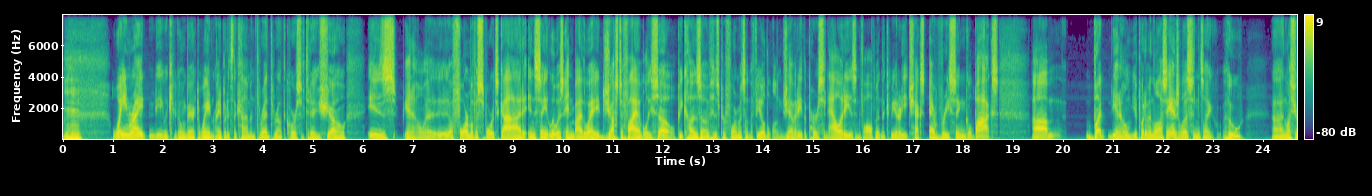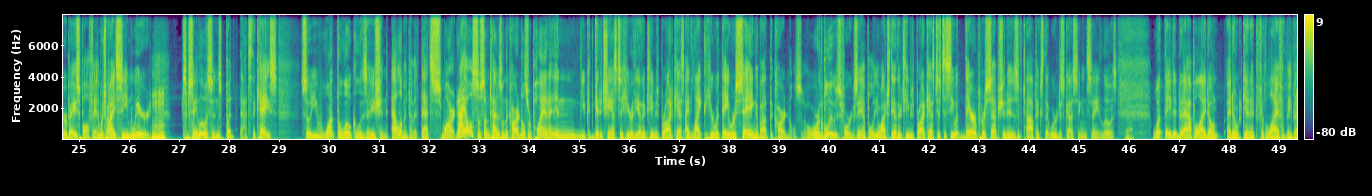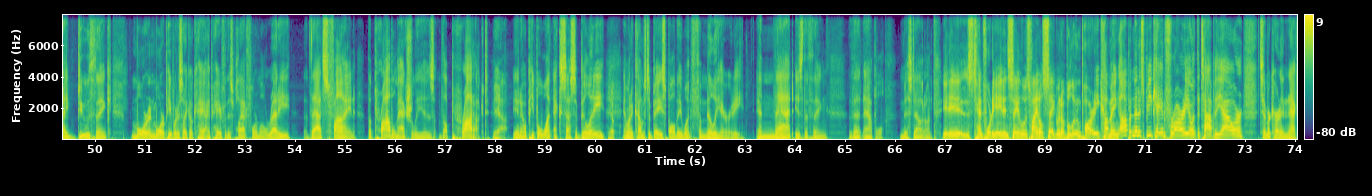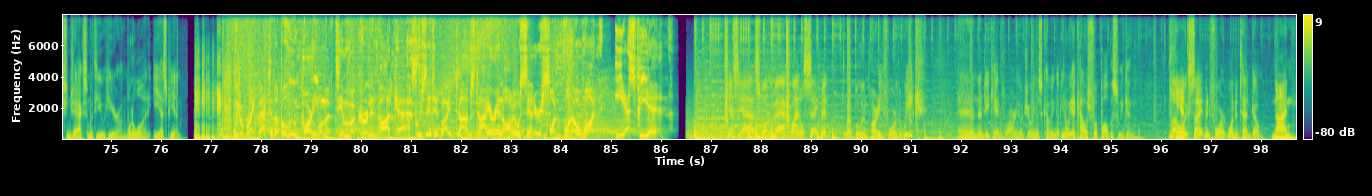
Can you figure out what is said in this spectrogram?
Wainwright, we keep going back to Wainwright, but it's the common thread throughout the course of today's show, is, you know, a, a form of a sports god in St. Louis. And by the way, justifiably so, because of his performance on the field, the longevity, the personality, his involvement in the community. He checks every single box. Um, but, you know, you put him in Los Angeles, and it's like, who? Uh, unless you're a baseball fan, which might seem weird to St. Louisans, but that's the case. So you want the localization element of it. That's smart. And I also sometimes when the Cardinals were playing and you could get a chance to hear the other team's broadcast, I'd like to hear what they were saying about the Cardinals or the Blues, for example. You watch the other team's broadcast just to see what their perception is of topics that we're discussing in St. Louis. What they did to Apple, I don't I don't get it for the life of me, but I do think more and more people are just like, okay, I pay for this platform already. That's fine. The problem actually is the product. Yeah. You know, people want accessibility. Yep. And when it comes to baseball, they want familiarity. And that is the thing that Apple missed out on. It is 1048 in St. Louis. Final segment of Balloon Party coming up. And then it's BK and Ferrario at the top of the hour. Tim McKernan and Action Jackson with you here on 101 ESPN. We're right back to the balloon party on the Tim McKernan podcast. Presented by Dobbs Tire and Auto Centers on 101 ESPN. Yes, yes. Welcome back. Final segment of Balloon Party for the week. And then BK and Ferrario join us coming up. You know, we got college football this weekend. Level of Can't- excitement for it, 1 to 10. Go. Nine.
